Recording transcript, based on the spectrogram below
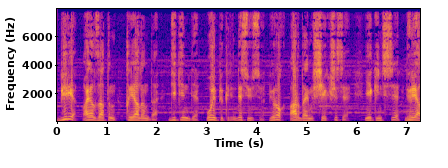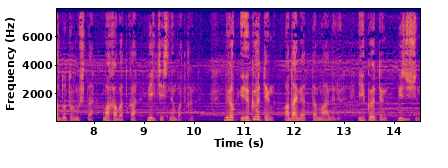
Бири аял затын кыялында дитинде ой пикиринде сүйсө бирок ар дайым шекшисе экинчиси реалдуу турмушта махабатка белчесинен баткан. Бирок экөө тең адабиятта маанилүү экөө тең биз үчүн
